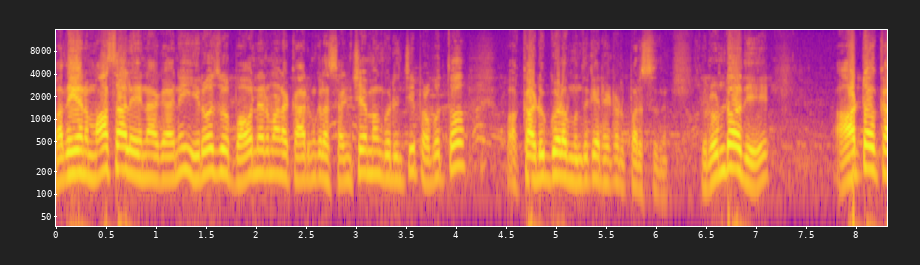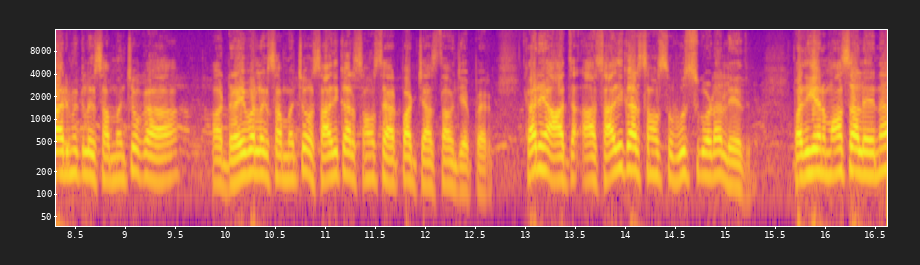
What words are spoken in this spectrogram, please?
పదిహేను మాసాలు అయినా కానీ ఈరోజు భవన నిర్మాణ కార్మికుల సంక్షేమం గురించి ప్రభుత్వం ఒక్క అడుగు కూడా ముందుకైనటువంటి పరిస్థితి రెండోది ఆటో కార్మికులకు సంబంధించి ఒక ఆ డ్రైవర్లకు సంబంధించి ఒక సాధికార సంస్థ ఏర్పాటు చేస్తామని చెప్పారు. కానీ ఆ ఆ సాధికార సంస్థ ఊసి కూడా లేదు. పదిహేను మాసాలైనా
